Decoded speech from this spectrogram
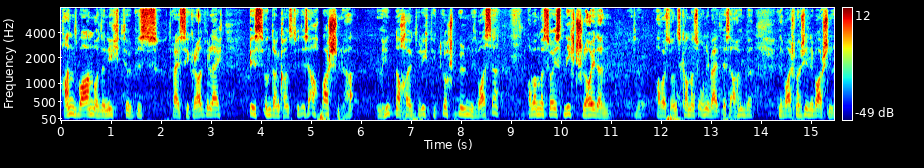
handwarm oder nicht bis 30 Grad vielleicht ist und dann kannst du das auch waschen. Ja. Und hinten auch halt richtig durchspülen mit Wasser, aber man soll es nicht schleudern. Aber sonst kann man es ohne weiteres auch in der, in der Waschmaschine waschen.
